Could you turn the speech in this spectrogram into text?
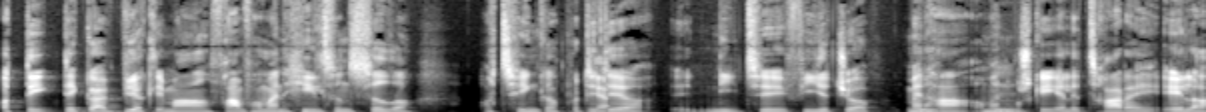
Og det, det gør virkelig meget, frem for at man hele tiden sidder og tænker på det Ja. der øh, 9-4 job, man mm. har, og man mm. måske er lidt træt af, eller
